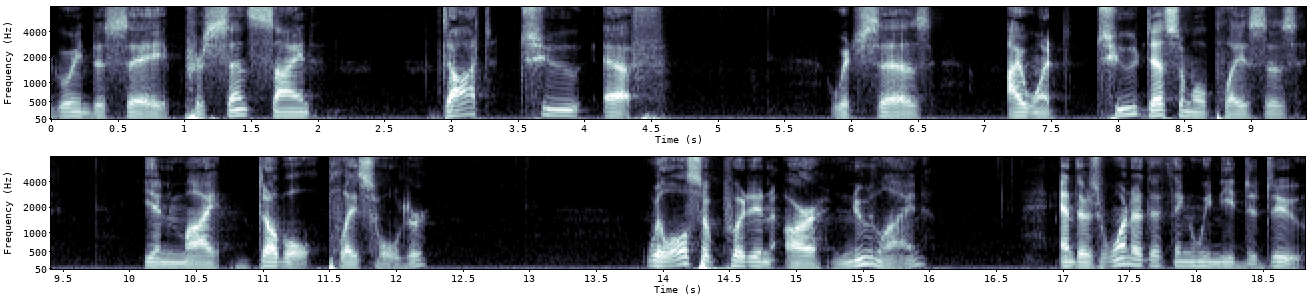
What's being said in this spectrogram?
going to say percent sign dot 2f, which says I want two decimal places in my double placeholder. We'll also put in our new line, and there's one other thing we need to do.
